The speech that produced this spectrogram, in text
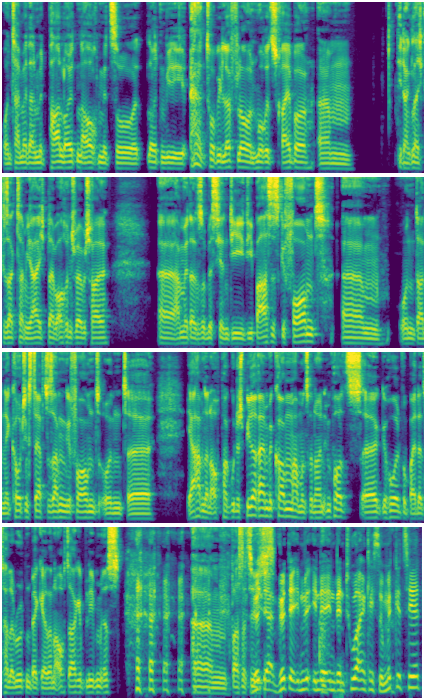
und haben ja dann mit paar Leuten auch, mit so Leuten wie Tobi Löffler und Moritz Schreiber, ähm, die dann gleich gesagt haben, ja, ich bleibe auch in Schwäbisch Hall, äh, haben wir dann so ein bisschen die, die Basis geformt ähm, und dann eine Coaching-Staff zusammengeformt und äh, ja, haben dann auch paar gute Spieler reinbekommen, haben unsere neuen Imports äh, geholt, wobei der Tyler Rutenbeck ja dann auch da geblieben ist. ähm, was natürlich wird der, wird der in, in, der Inventur eigentlich so mitgezählt?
